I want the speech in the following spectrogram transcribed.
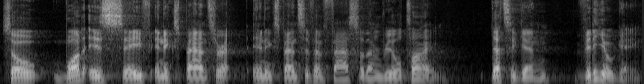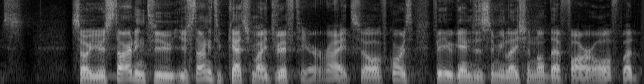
So what is safe, inexpensive, and faster than real time? That's again video games. So you're starting to you're starting to catch my drift here, right? So of course, video games is simulation not that far off, but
